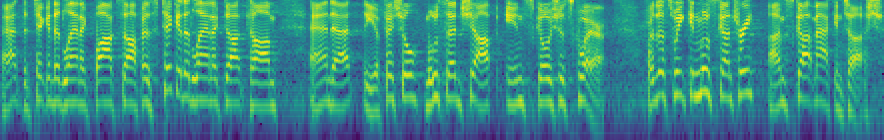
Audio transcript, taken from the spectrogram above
at the Ticket Atlantic box office, ticketatlantic.com, and at the official Moosehead shop in Scotia Square. For this week in Moose Country, I'm Scott McIntosh.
